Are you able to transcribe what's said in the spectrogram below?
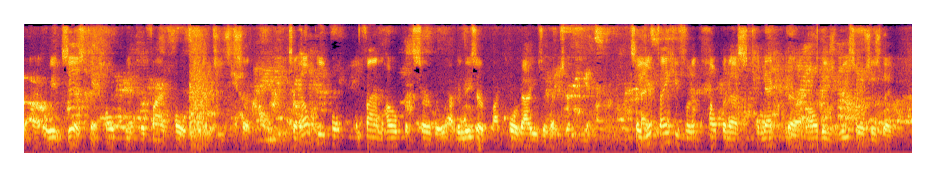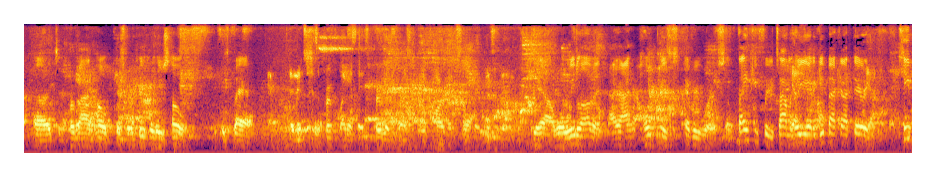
about, we exist to help people find hope in Jesus. So, help people and find hope and serve. I mean, these are like core values of our church. So you thank you for helping us connect uh, all these resources that uh, to provide hope. Because when people lose hope, it's bad. And it's, it's a privilege, like I say, it's a privilege for us to be a part of something this big. Yeah, well, we love it. I, I hope is everywhere. So thank you for your time. I know you got to get back out there and Yeah. keep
